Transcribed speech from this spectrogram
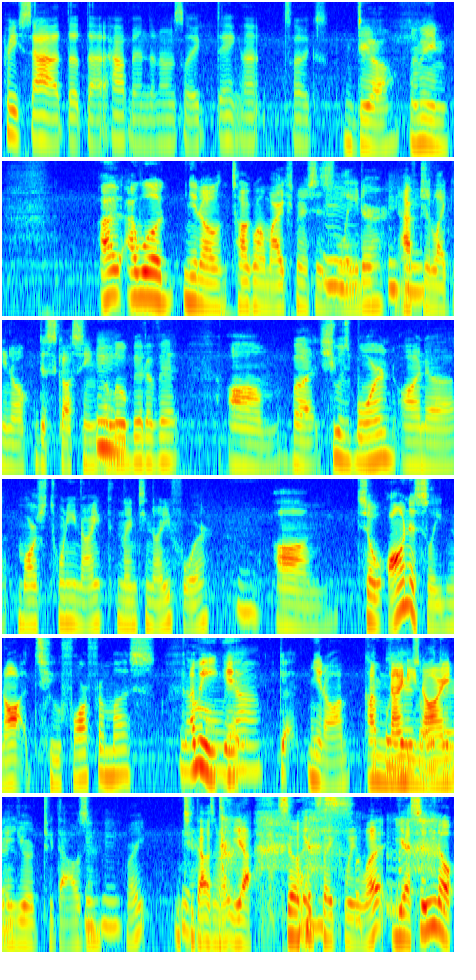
pretty sad that that happened and I was like, dang, that sucks. Yeah, I mean, I I will you know talk about my experiences Mm, later mhm. after like you know discussing a Mm. little bit of it. Um, but she was born on uh, March 29th, 1994. Mm. Um, so honestly, not too far from us. I mean, it, yeah. you know, I'm I'm 99 and you're 2000, Mhm. right? Yeah. 2000, right? Yeah. So it's like, wait, what? Yeah. So you know,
